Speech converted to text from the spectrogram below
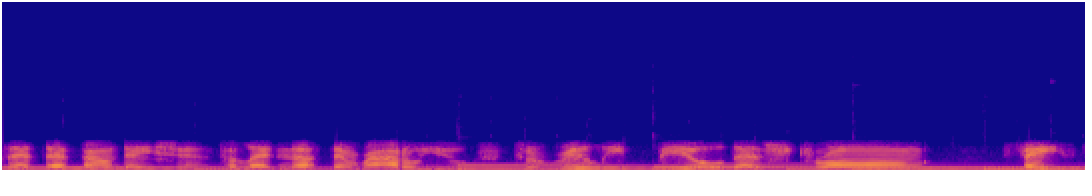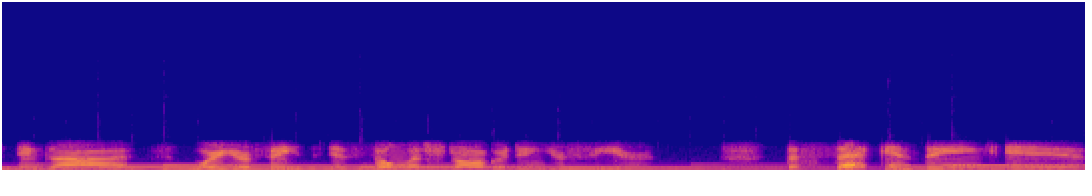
set that foundation, to let nothing rattle you, to really build that strong faith in God, where your faith is so much stronger than your fear. The second thing is,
